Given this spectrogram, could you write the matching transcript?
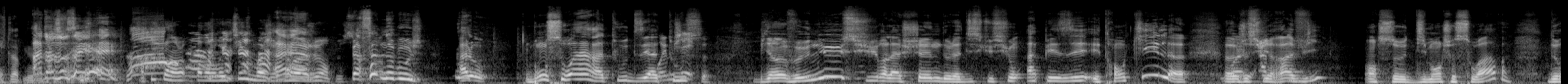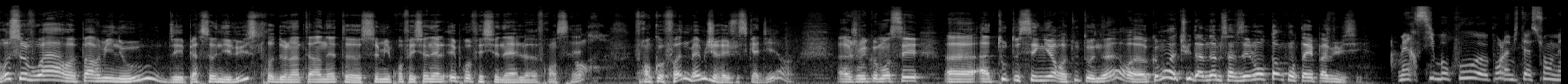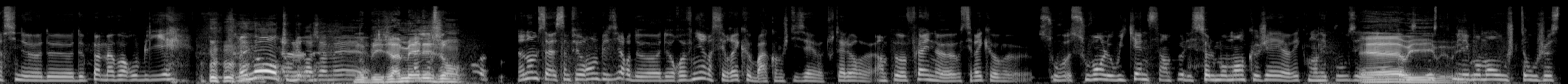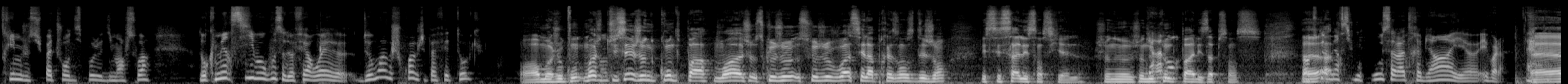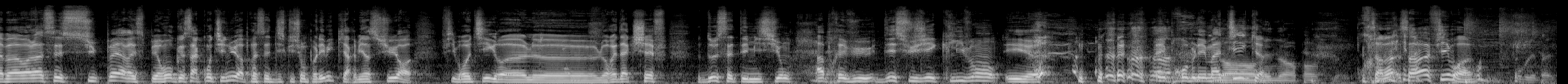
Attention. Attention, ça y est pendant, pendant, le waiting, moi, je joue à un jeu en plus. Personne ne bouge. Allô. Bonsoir à toutes et à tous. Bienvenue sur la chaîne de la discussion apaisée et tranquille. Euh, je suis ravi en ce dimanche soir, de recevoir parmi nous des personnes illustres de l'internet euh, semi-professionnel et professionnel euh, français. Oh. Francophone même, j'irais jusqu'à dire. Euh, je vais commencer à tout seigneur, tout honneur. comment as-tu, Dame Dame Ça faisait longtemps qu'on t'avait pas vu ici. Merci beaucoup pour l'invitation. Merci de ne pas m'avoir oublié. Mais non, tu n'oublieras jamais. N'oublie jamais les gens. Non, non, mais ça, me fait vraiment plaisir de, revenir. C'est vrai que, bah, comme je disais euh, tout à l'heure, un peu offline, euh, c'est vrai que euh, souvent le week-end, c'est un peu les seuls moments que j'ai avec mon épouse. Et, eh oui, les moments où je, où je stream, je suis pas toujours dispo le dimanche soir. Donc merci beaucoup. Ça doit faire ouais deux mois que je crois que j'ai pas fait de talk. Oh, moi je compte. Moi, tu sais, je ne compte pas. Moi, ce que je, ce que je vois, c'est la présence des gens, et c'est ça l'essentiel. Je ne, je ne compte pas les absences. En tout cas, merci beaucoup. Ça va très bien, et, et voilà. Eh ben voilà, c'est super. Espérons que ça continue après cette discussion polémique, car bien sûr, Fibre Tigre, le, le rédac chef de cette émission, a prévu des sujets clivants et, euh, et problématiques. Non, non, pas... Ça va, ça va, fibre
